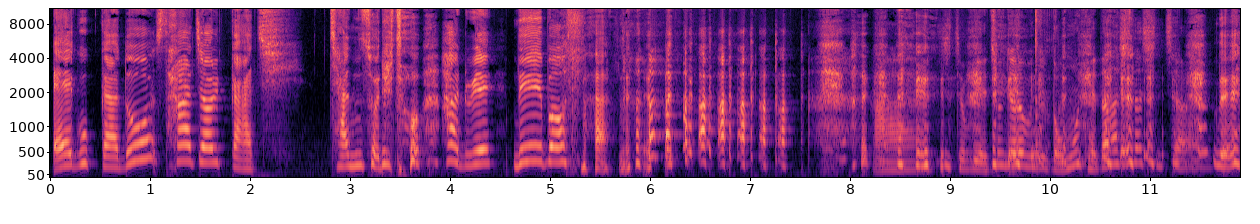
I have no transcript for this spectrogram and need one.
애국가도 4절까지. 잔소리도 하루에 네 번만. 아, 진짜 우리 애청자 여러분들 너무 대단하시다, 진짜. 네.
